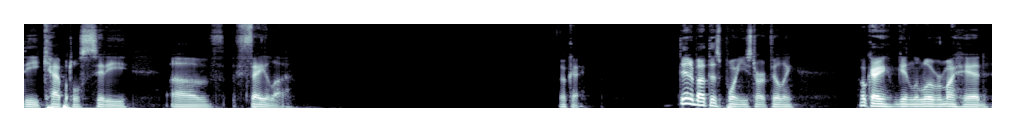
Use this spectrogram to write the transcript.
the capital city of Phala. Okay. Then about this point, you start feeling, okay, I'm getting a little over my head.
